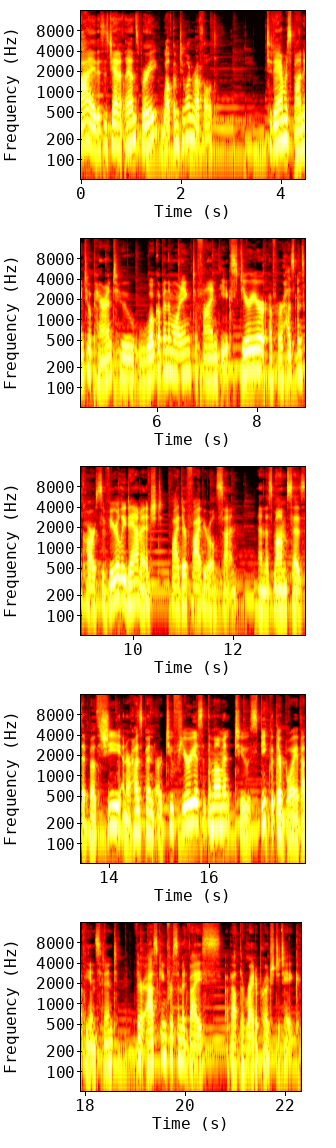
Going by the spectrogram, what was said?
Hi, this is Janet Lansbury. Welcome to Unruffled. Today I'm responding to a parent who woke up in the morning to find the exterior of her husband's car severely damaged by their five year old son. And this mom says that both she and her husband are too furious at the moment to speak with their boy about the incident. They're asking for some advice about the right approach to take.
